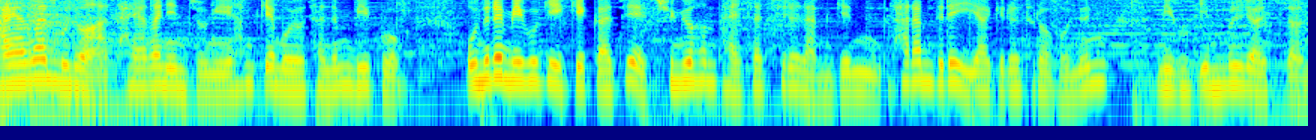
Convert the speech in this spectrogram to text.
다양한 문화, 다양한 인종이 함께 모여 사는 미국. 오늘의 미국이 있기까지 중요한 발자취를 남긴 사람들의 이야기를 들어보는 미국 인물열전.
